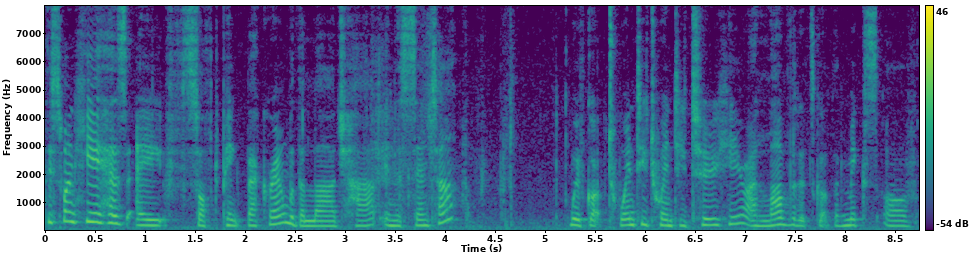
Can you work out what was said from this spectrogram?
This one here has a soft pink background with a large heart in the center. We've got 2022 here. I love that it's got the mix of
